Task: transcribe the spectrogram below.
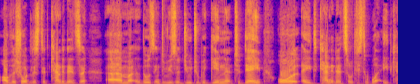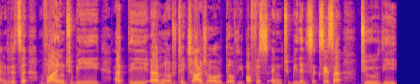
of the shortlisted candidates. Um, those interviews are due to begin today. All eight candidates, or at least there were eight candidates, uh, vying to be at the um, or to take charge of of the office and to be the successor to the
